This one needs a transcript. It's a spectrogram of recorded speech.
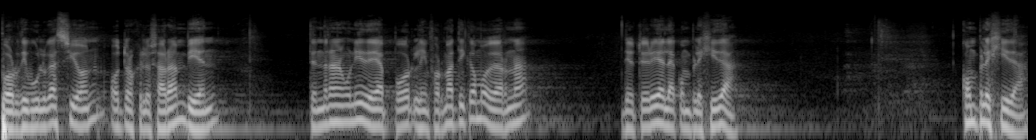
por divulgación, otros que lo sabrán bien, tendrán alguna idea por la informática moderna de teoría de la complejidad. Complejidad.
